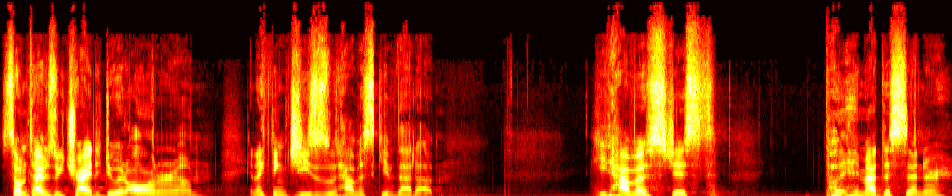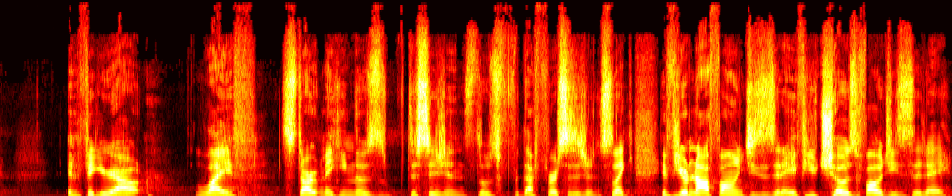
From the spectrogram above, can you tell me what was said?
Sometimes we try to do it all on our own. And I think Jesus would have us give that up. He'd have us just put him at the center and figure out life start making those decisions those that first decision. So like if you're not following jesus today if you chose to follow jesus today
